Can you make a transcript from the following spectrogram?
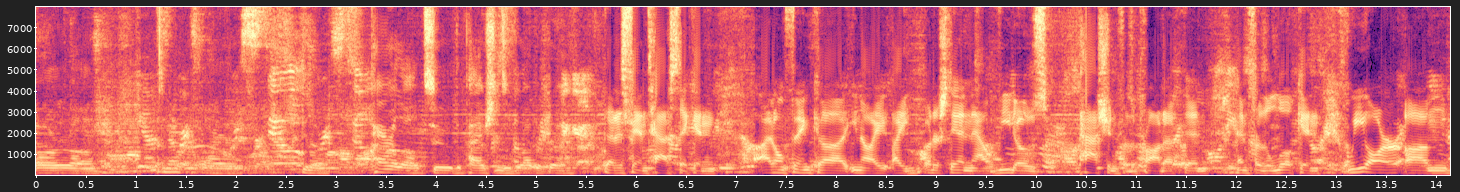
are, uh, are you know parallel to the passions of Robert Graham. That is fantastic, and I don't think uh, you know. I, I, I understand now Vito's passion for the product and and for the look. And we are, um,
